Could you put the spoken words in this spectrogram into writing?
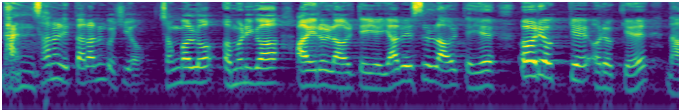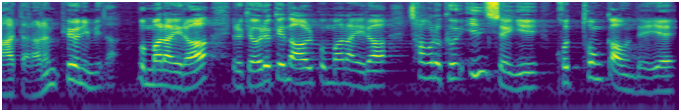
난산을 했다라는 거지요. 정말로 어머니가 아이를 낳을 때에 야베스를 낳을 때에 어렵게 어렵게 낳았다라는 표현입니다. 뿐만 아니라 이렇게 어렵게 나올 뿐만 아니라 참으로 그 인생이 고통 가운데에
